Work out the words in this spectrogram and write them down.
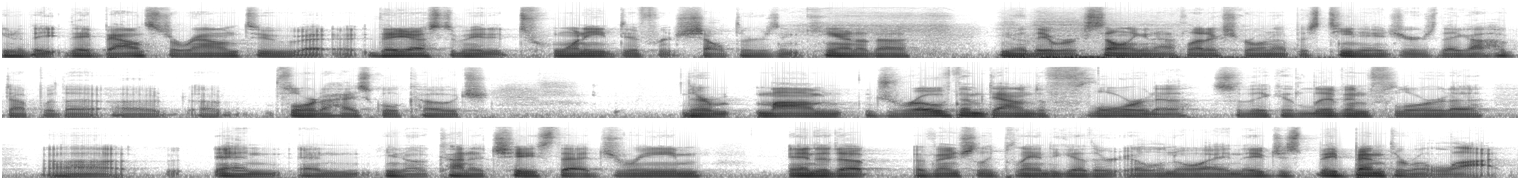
you know, they, they bounced around to, uh, they estimated 20 different shelters in Canada. You know, they were excelling in athletics growing up as teenagers. They got hooked up with a, a, a Florida high school coach. Their mom drove them down to Florida so they could live in Florida uh, and, and, you know, kind of chase that dream. Ended up eventually playing together at Illinois, and they've just, they've been through a lot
